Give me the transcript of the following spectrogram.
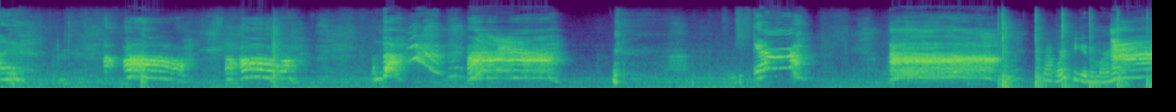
I working anymore, huh? Ah!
